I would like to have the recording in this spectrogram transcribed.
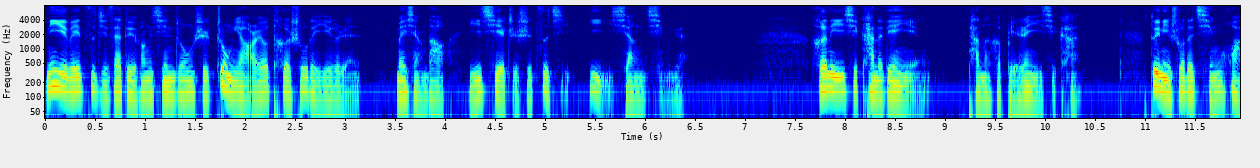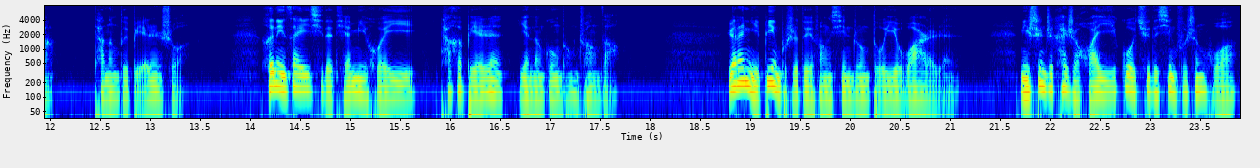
你以为自己在对方心中是重要而又特殊的一个人，没想到一切只是自己一厢情愿。和你一起看的电影，他能和别人一起看；对你说的情话，他能对别人说；和你在一起的甜蜜回忆，他和别人也能共同创造。原来你并不是对方心中独一无二的人。你甚至开始怀疑过去的幸福生活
